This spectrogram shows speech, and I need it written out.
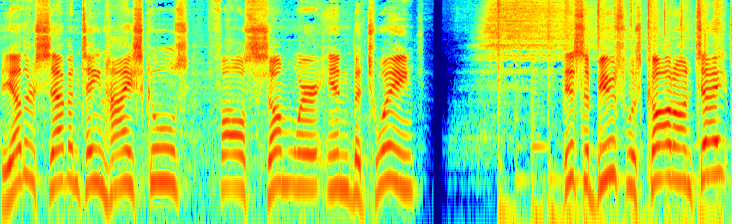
The other 17 high schools fall somewhere in between. This abuse was caught on tape,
